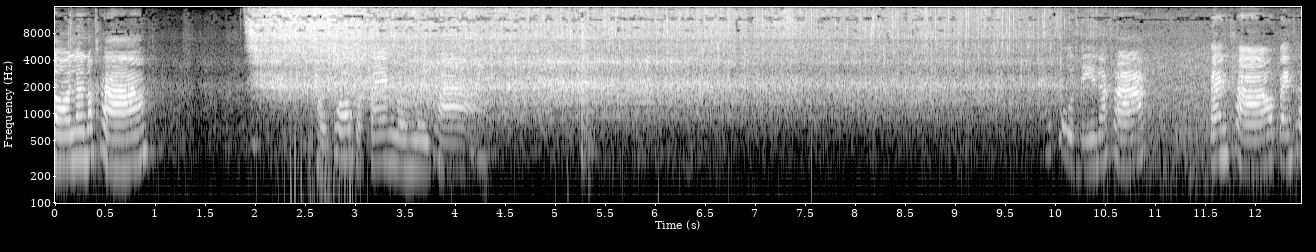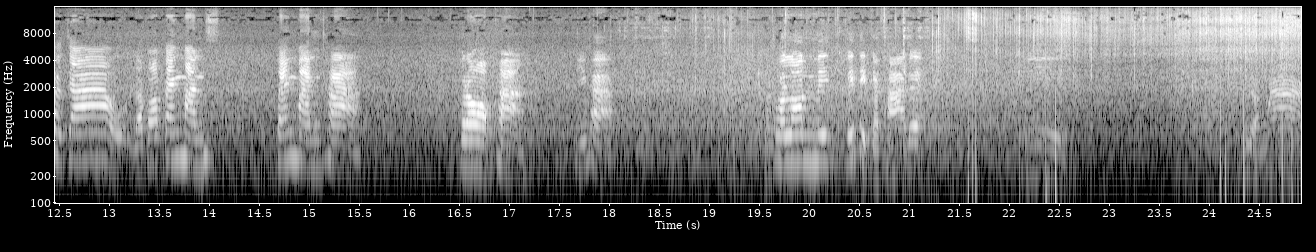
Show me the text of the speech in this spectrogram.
ร้อนแล้วนะคะหอยทอดกับแป้งลงเลยค่ะ สูตรนี้นะคะ แป้งเท้าแป้งข้าวเจ้า แล้วก็แป้งมัน แป้งมันค่ะ กรอบค่ะ นี่ค่ะ แล้วก็ร่อนไม่ไม่ติดกระทะด้วย นี่เหลืองมาก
